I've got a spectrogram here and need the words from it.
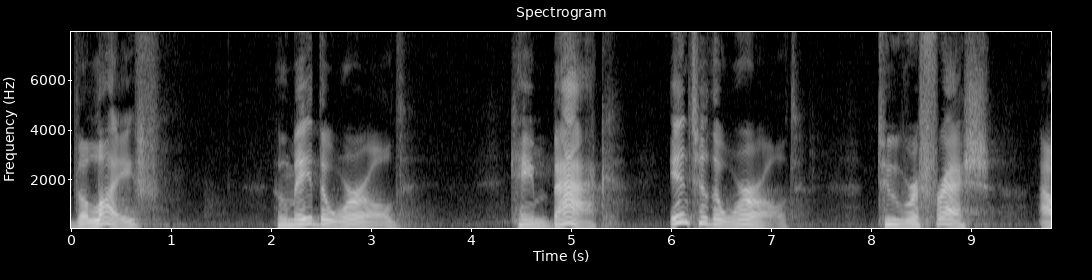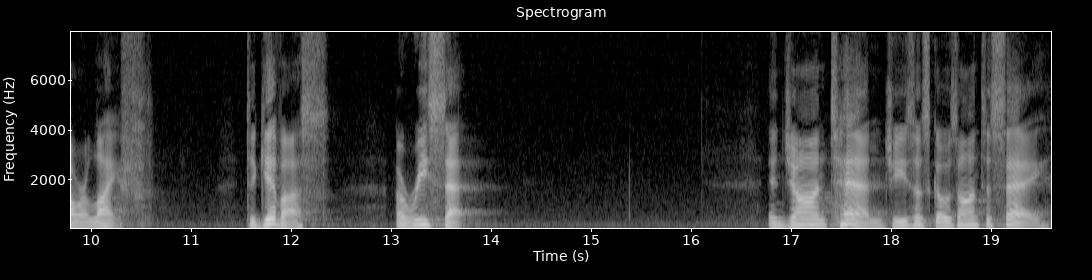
The life who made the world came back into the world to refresh our life, to give us a reset. In John 10, Jesus goes on to say,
